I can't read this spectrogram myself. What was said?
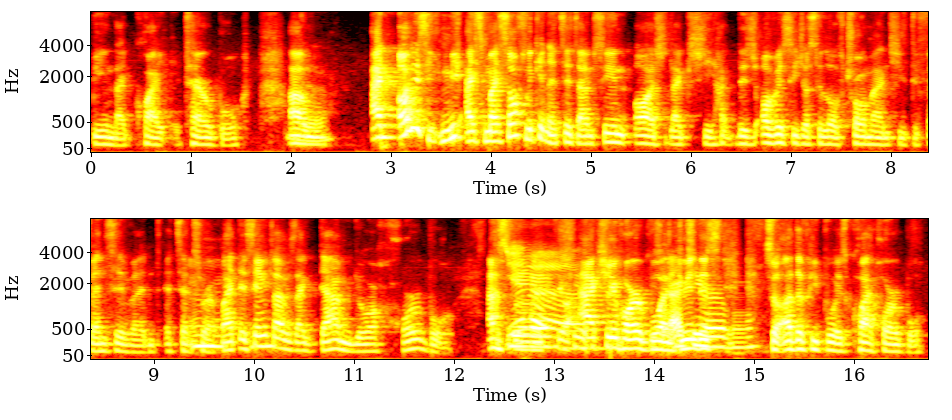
being like quite terrible. Um yeah. And honestly, me, I myself looking at it, I'm seeing, oh, like she had, there's obviously just a lot of trauma and she's defensive and etc. Mm-hmm. But at the same time, it's like, damn, you're horrible. As yeah. well, you're actually horrible, and doing this horrible. to other people is quite horrible.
